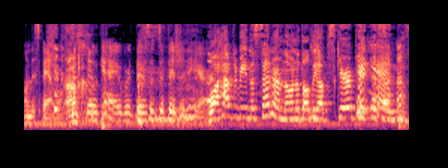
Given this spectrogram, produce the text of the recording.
on this panel. okay, where there's a division here. well, I have to be in the center. I'm the one with all the obscure opinions.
